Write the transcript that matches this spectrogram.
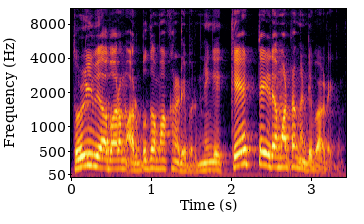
தொழில் வியாபாரம் அற்புதமாக நடைபெறும். நீங்கள் கேட்ட இடமாற்றம் கண்டிப்பாக கிடைக்கும்.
